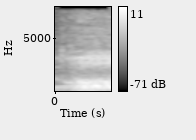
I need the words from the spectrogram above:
todo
